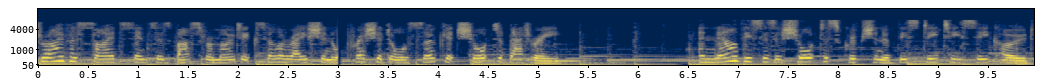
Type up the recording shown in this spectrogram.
Driver side sensors bus remote acceleration or pressure door circuit short to battery. And now this is a short description of this DTC code.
